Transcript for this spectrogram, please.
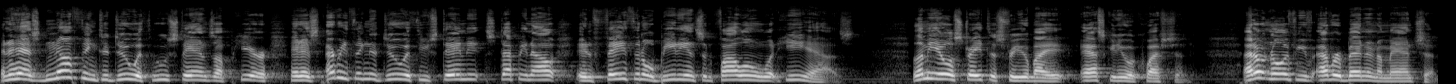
And it has nothing to do with who stands up here. It has everything to do with you standing, stepping out in faith and obedience and following what He has. Let me illustrate this for you by asking you a question. I don't know if you've ever been in a mansion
